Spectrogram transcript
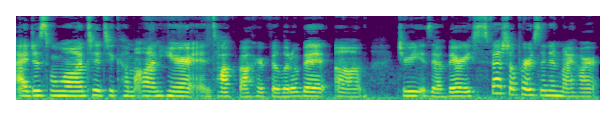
I just wanted to come on here and talk about her for a little bit. Um, Dri is a very special person in my heart.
